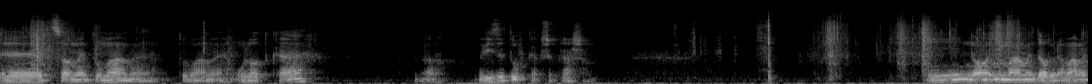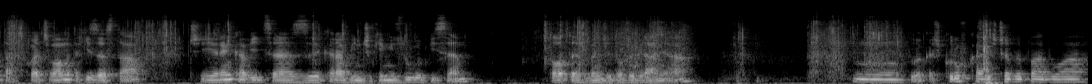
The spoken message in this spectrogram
E, Co my tu mamy? Tu mamy ulotkę. No, wizytówkę, przepraszam. I no i mamy, dobra, mamy tak, słuchajcie, mamy taki zestaw, czyli rękawice z karabinczykiem i z długopisem. To też będzie do wygrania. Mm, tu jakaś krówka jeszcze wypadła.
